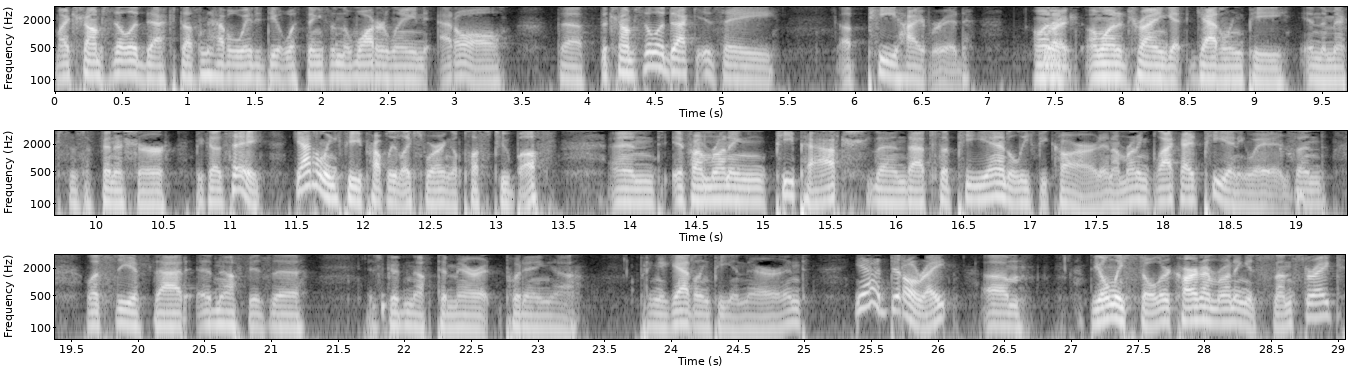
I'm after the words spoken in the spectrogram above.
my Chompzilla deck doesn't have a way to deal with things in the water lane at all. The the Chompzilla deck is a a Pea hybrid. I want, Right. to, I want to try and get Gatling Pea in the mix as a finisher because hey, Gatling Pea probably likes wearing a plus two buff, and if I'm running Pea patch, then that's a Pea and a Leafy card, and I'm running Black Eyed Pea anyways, and let's see if that enough is a is good enough to merit putting uh, putting a Gatling Pea in there, and yeah, it did all right. Um, the only solar card I'm running is Sunstrike,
